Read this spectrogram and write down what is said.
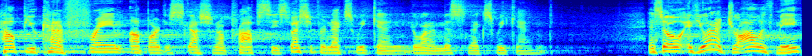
help you kind of frame up our discussion on prophecy, especially for next weekend. You don't want to miss next weekend. And so, if you want to draw with me,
